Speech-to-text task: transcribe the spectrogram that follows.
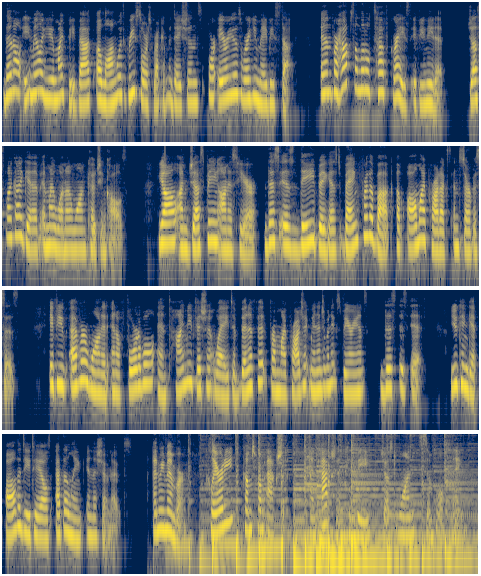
Then I'll email you my feedback along with resource recommendations for areas where you may be stuck, and perhaps a little tough grace if you need it, just like I give in my one on one coaching calls. Y'all, I'm just being honest here. This is the biggest bang for the buck of all my products and services. If you've ever wanted an affordable and time efficient way to benefit from my project management experience, this is it. You can get all the details at the link in the show notes. And remember, clarity comes from action, and action can be just one simple thing.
